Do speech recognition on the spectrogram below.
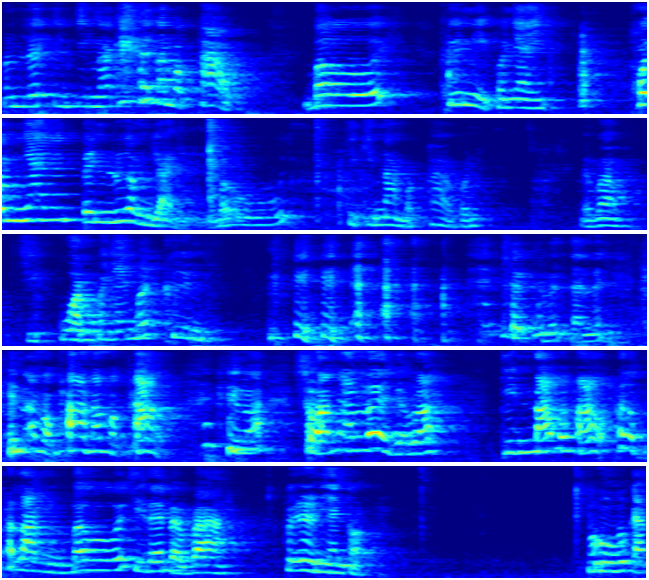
มันเลิศจริงๆนะแค่น้ำหมะพร้าวเบยคือนี่พ่อใหญ่พ่อใหญ่เป็นเรื่องใหญ่เบยสิกินน้ำหมะพร้าวก่อน แบบว่าสิกวนพ่อใหญ่เมื่อคืนเลิกกันเลยแต่เลยเห็นน้ำมะพร้าวน้ำมะพร้าวเห็นไหมสอนงานเลยแบบว่า กินน้ำมะพร้าวเพิ่มพลังเบยสิได้แบบว่า เพื่อนเรียนก่อนโอ้โหกัน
